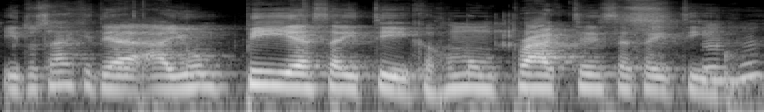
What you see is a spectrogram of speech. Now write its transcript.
Y tú sabes que te- hay un PSAT, que es como un Practice SAT. Ujú.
